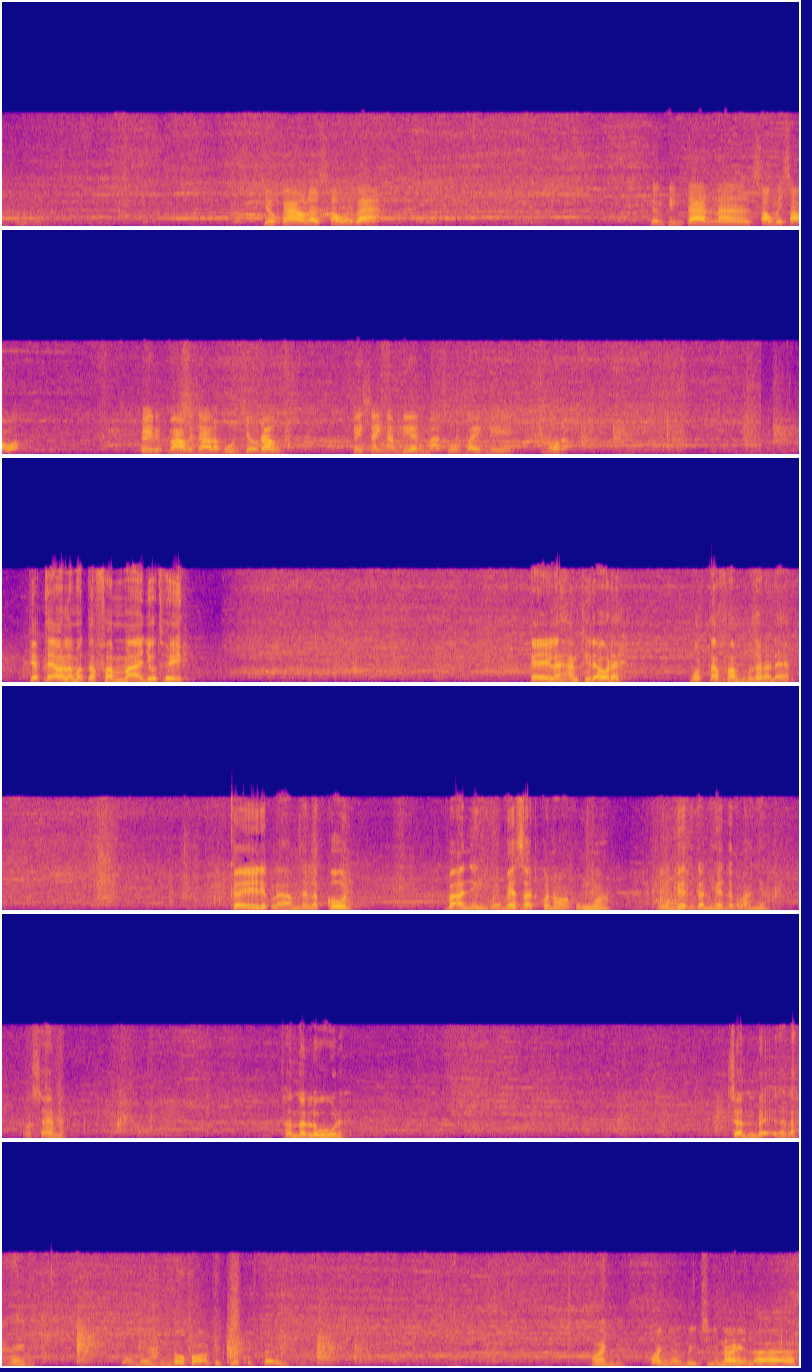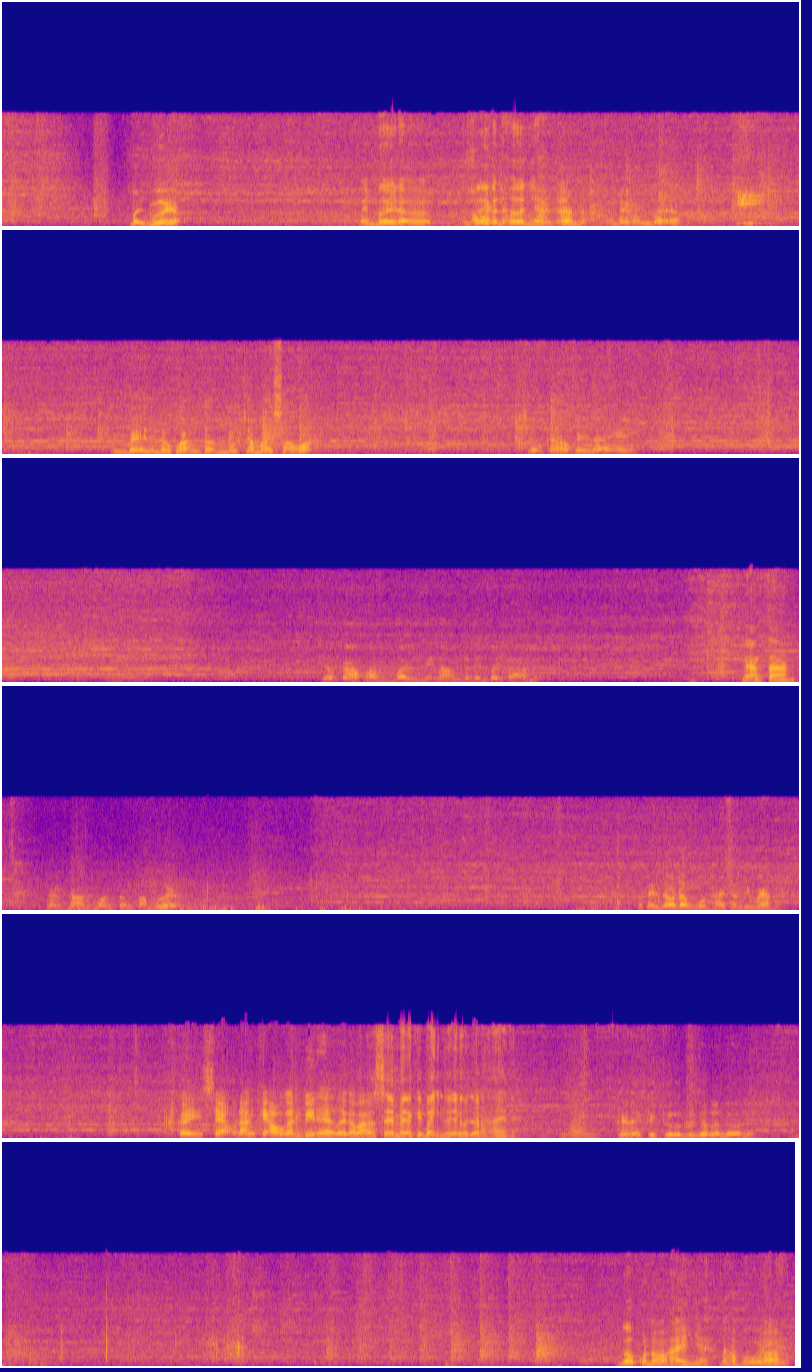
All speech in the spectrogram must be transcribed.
Chiều cao là 63. Đường kính tàn là 66 ạ. Cây được báo với giá là 4 triệu đồng. Cây xanh Nam Điền mã số 71 ạ. Tiếp theo là một tác phẩm Mai Dấu Thủy. Cây là hàng thi đấu đây. Một tác phẩm cũng rất là đẹp. Cây được làm rất là côn. Và những vết giật của nó cũng liền vết gần hết rồi các bác nhé. Các bác xem này. Thân nó lu này. Chân bệ rất là hay này. và đến đo qua kích thước của cây Hoành này. hoành ở vị trí này là 70 ạ 70 là dưới gần hơn nhé. hoành thân ạ còn đây hoành bệ ạ. Hoành bệ thì nó khoảng tầm 126 ạ. Chiều cao cây này. Chiều cao khoảng 75 cho đến 78 Ngang tán. ngang tán khoảng tầm 80 ạ. Có thể dao động 1-2 cm Cây sẹo đang kéo gần bít hết rồi các Các bạn. bạn xem cái bệnh rễ của rất là hay này. Vâng, cây này kích thước rất là lớn đấy. Gốc của nó hay nhỉ, nó hầm hố Vâng. này.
